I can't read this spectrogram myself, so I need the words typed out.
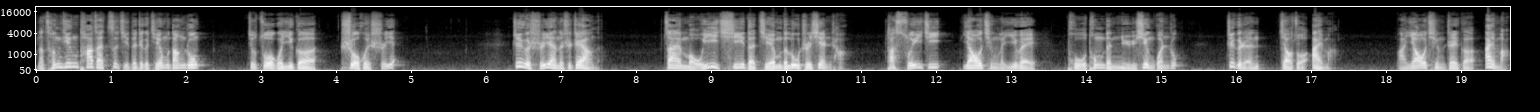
那曾经他在自己的这个节目当中，就做过一个社会实验。这个实验呢是这样的，在某一期的节目的录制现场，他随机邀请了一位普通的女性观众，这个人叫做艾玛，啊，邀请这个艾玛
